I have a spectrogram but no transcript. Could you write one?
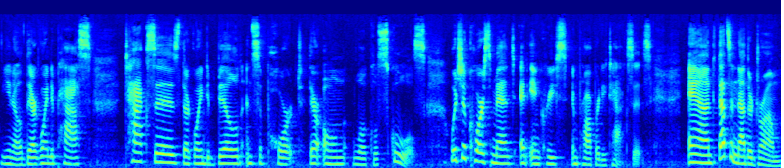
you know, they're going to pass taxes, they're going to build and support their own local schools, which of course meant an increase in property taxes. And that's another drum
